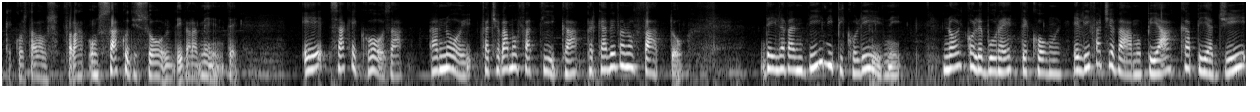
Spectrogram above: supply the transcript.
che costava un sacco di soldi veramente. E sa che cosa? A noi facevamo fatica perché avevano fatto dei lavandini piccolini, noi con le burette con, e lì facevamo pH, PAG,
